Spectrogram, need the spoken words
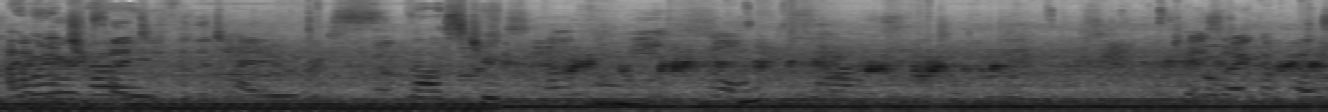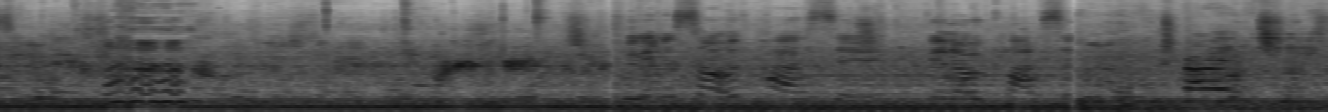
I I'm want very to try. excited for the tails. That's true. Tastes like a Percy We're going to start with Percy, good old classic. Try the cheese.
